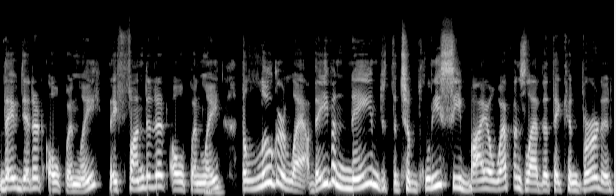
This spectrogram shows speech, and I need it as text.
They did it openly. They funded it openly. Mm-hmm. The Luger Lab, they even named the Tbilisi bioweapons lab that they converted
